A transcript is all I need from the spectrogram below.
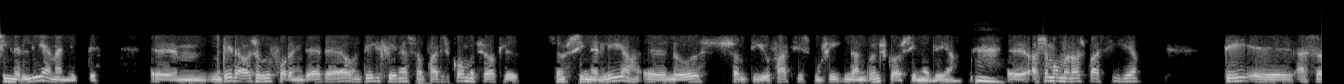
signalerer man ikke det. Øhm, men det, der også er udfordringen, det er, der er jo en del kvinder, som faktisk går med tørklæde, som signalerer øh, noget, som de jo faktisk måske ikke engang ønsker at signalere. Mm. Øh, og så må man også bare sige her, det, øh, altså,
